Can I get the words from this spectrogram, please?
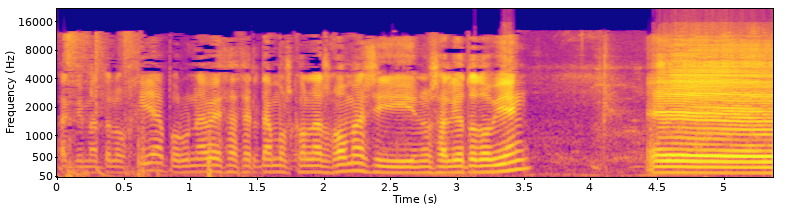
La climatología, por una vez acertamos con las gomas y nos salió todo bien. Eh,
